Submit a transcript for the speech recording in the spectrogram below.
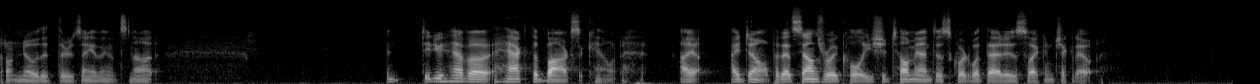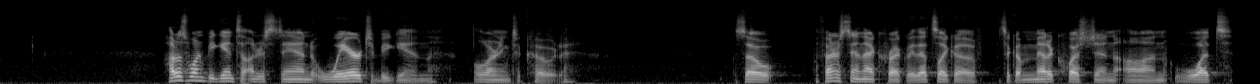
I don't know that there's anything that's not. Did you have a hack the box account? I I don't, but that sounds really cool. You should tell me on Discord what that is so I can check it out. How does one begin to understand where to begin learning to code? So, if I understand that correctly, that's like a it's like a meta question on what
